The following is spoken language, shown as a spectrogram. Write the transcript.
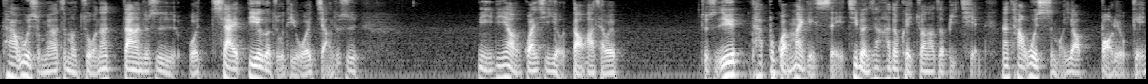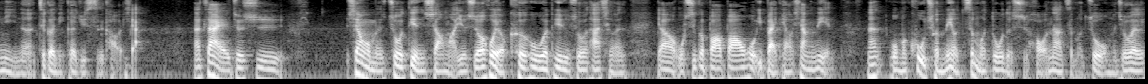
他为什么要这么做？那当然就是我下一第二个主题我会讲，就是你一定要有关系有到，他才会，就是因为他不管卖给谁，基本上他都可以赚到这笔钱。那他为什么要保留给你呢？这个你可以去思考一下。那再就是像我们做电商嘛，有时候会有客户会，譬如说他喜欢要五十个包包或一百条项链，那我们库存没有这么多的时候，那怎么做？我们就会。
